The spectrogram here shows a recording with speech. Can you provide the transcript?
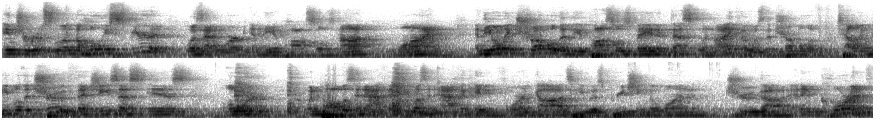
In Jerusalem, the Holy Spirit was at work in the apostles, not wine. And the only trouble that the apostles made in Thessalonica was the trouble of telling people the truth that Jesus is Lord. When Paul was in Athens, he wasn't advocating foreign gods, he was preaching the one true God. And in Corinth,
